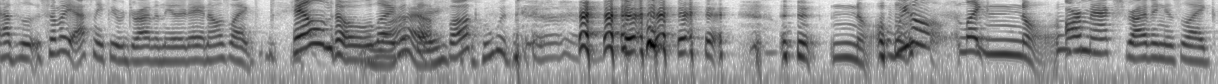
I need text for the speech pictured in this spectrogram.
absolutely. Somebody asked me if we were driving the other day, and I was like, "Hell no!" Like, what the fuck? Who would? no. We don't like No. our max driving is like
